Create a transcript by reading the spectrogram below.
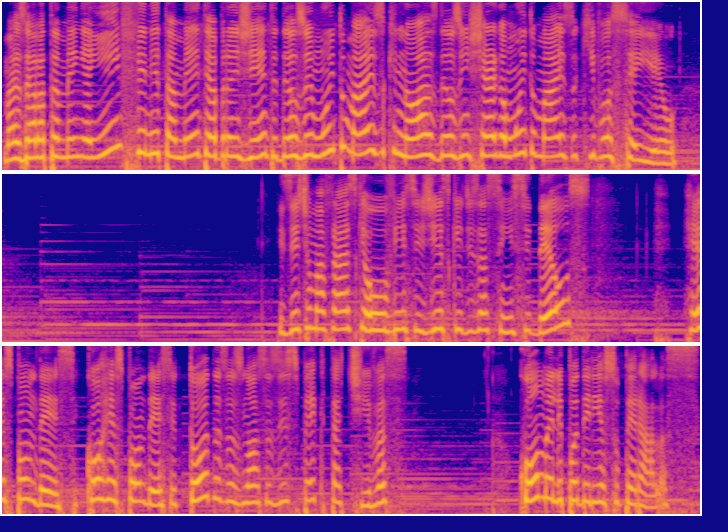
mas ela também é infinitamente abrangente. Deus vê muito mais do que nós, Deus enxerga muito mais do que você e eu. Existe uma frase que eu ouvi esses dias que diz assim: se Deus respondesse, correspondesse todas as nossas expectativas, como ele poderia superá-las?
